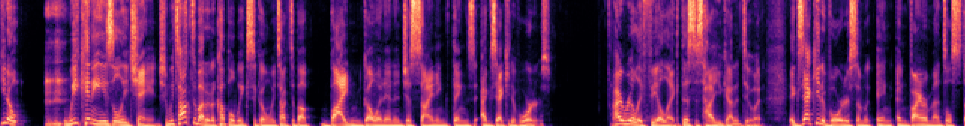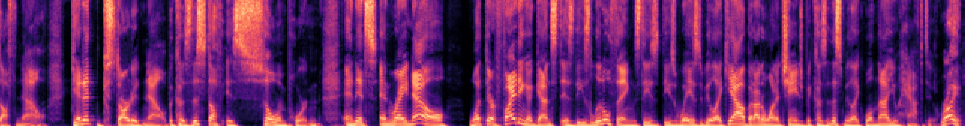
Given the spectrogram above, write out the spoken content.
you know, we can easily change. And we talked about it a couple of weeks ago when we talked about Biden going in and just signing things, executive orders. I really feel like this is how you got to do it. Executive order some en- environmental stuff now. Get it started now because this stuff is so important. And it's and right now what they're fighting against is these little things, these these ways to be like, yeah, but I don't want to change because of this. Be like, well, now you have to. Right.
